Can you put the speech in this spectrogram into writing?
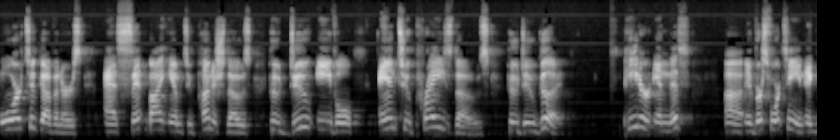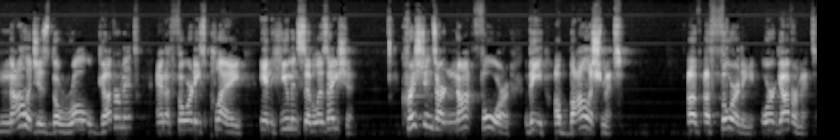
or to governors as sent by him to punish those who do evil and to praise those who do good." Peter in this uh, in verse 14 acknowledges the role government and authorities play in human civilization. Christians are not for the abolishment of authority or government.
